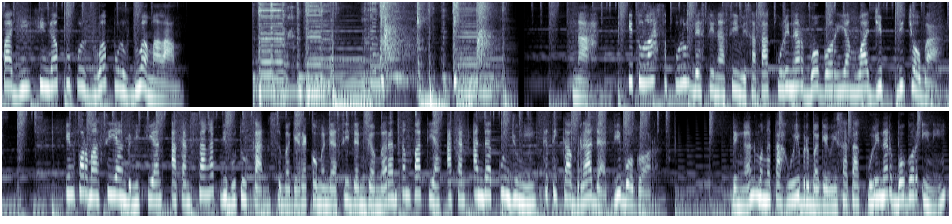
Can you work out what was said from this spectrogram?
pagi hingga pukul 22 malam. Nah, itulah 10 destinasi wisata kuliner Bogor yang wajib dicoba. Informasi yang demikian akan sangat dibutuhkan sebagai rekomendasi dan gambaran tempat yang akan Anda kunjungi ketika berada di Bogor. Dengan mengetahui berbagai wisata kuliner Bogor ini,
